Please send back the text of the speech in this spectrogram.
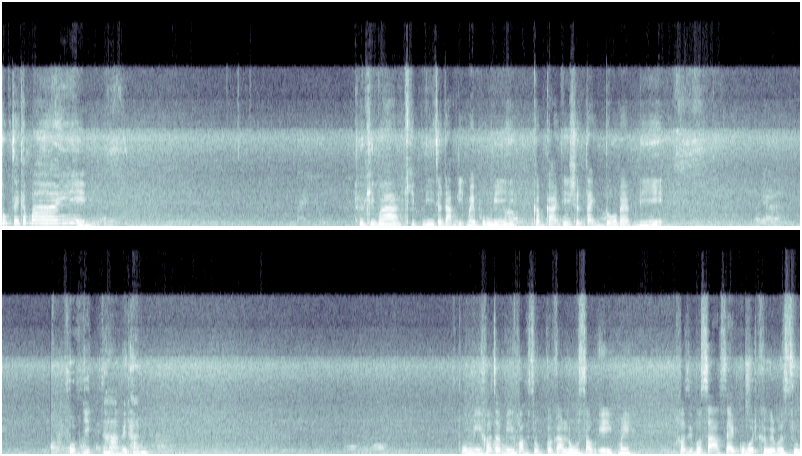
ตกใจทำไม เธอคิดว่าคลิปนี้จะดังอีกไหมพรุ่งนี้ กับการที่ฉันแต่งตัวแบบนี้ ผมหยิกหาไม่ทันพรุ่งนี้เขาจะมีความสุขกับการลงเสาเอกไหม เขาสิบสาบแซงกูมื่อคืนมาสู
